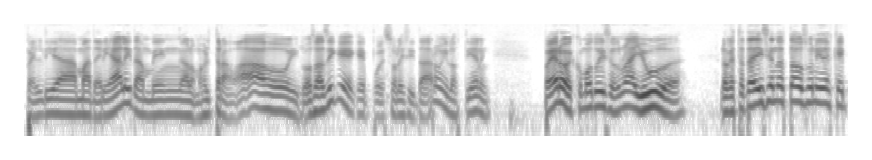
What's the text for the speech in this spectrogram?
pérdida material y también a lo mejor trabajo y cosas así que, que, pues solicitaron y los tienen. Pero es como tú dices, una ayuda. Lo que te está diciendo Estados Unidos es que hay,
